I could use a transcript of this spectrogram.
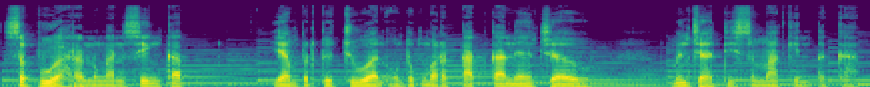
Sebuah renungan singkat yang bertujuan untuk merekatkan yang jauh menjadi semakin dekat.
